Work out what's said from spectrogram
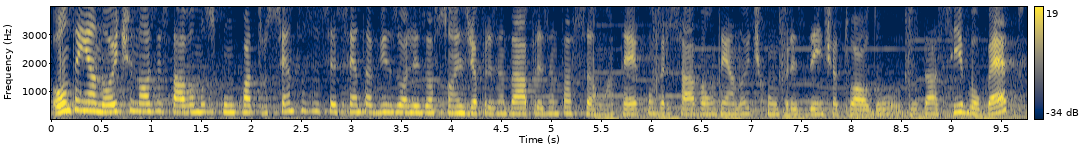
Ontem à noite nós estávamos com 460 visualizações de apresentar a apresentação. Até conversava ontem à noite com o presidente atual do, do da Siva, o Beto,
